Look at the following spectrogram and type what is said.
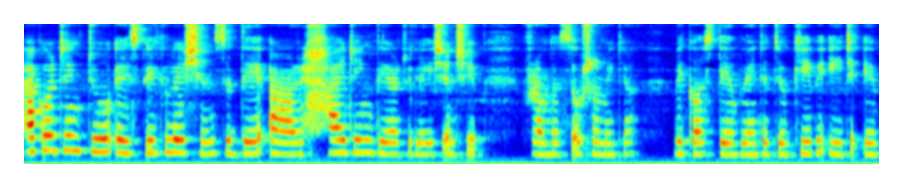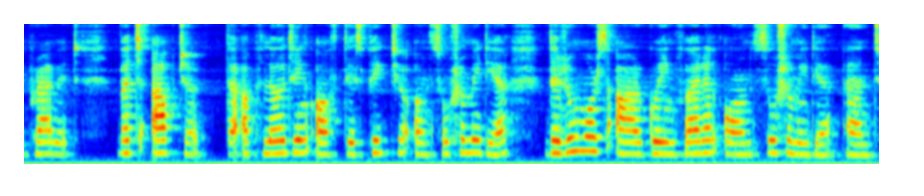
According to speculations, they are hiding their relationship from the social media because they wanted to keep it a private. But after the uploading of this picture on social media, the rumors are going viral on social media and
